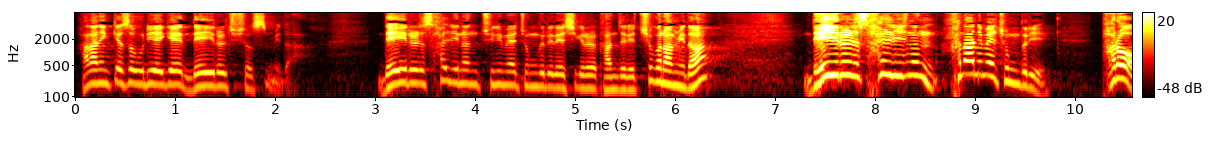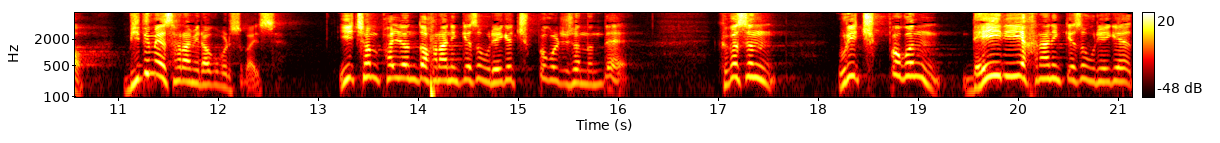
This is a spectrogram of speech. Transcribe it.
하나님께서 우리에게 내일을 주셨습니다. 내일을 살리는 주님의 종들이 되시기를 간절히 축원합니다. 내일을 살리는 하나님의 종들이 바로 믿음의 사람이라고 볼 수가 있어요. 2008년도 하나님께서 우리에게 축복을 주셨는데 그것은 우리 축복은 내일이 하나님께서 우리에게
